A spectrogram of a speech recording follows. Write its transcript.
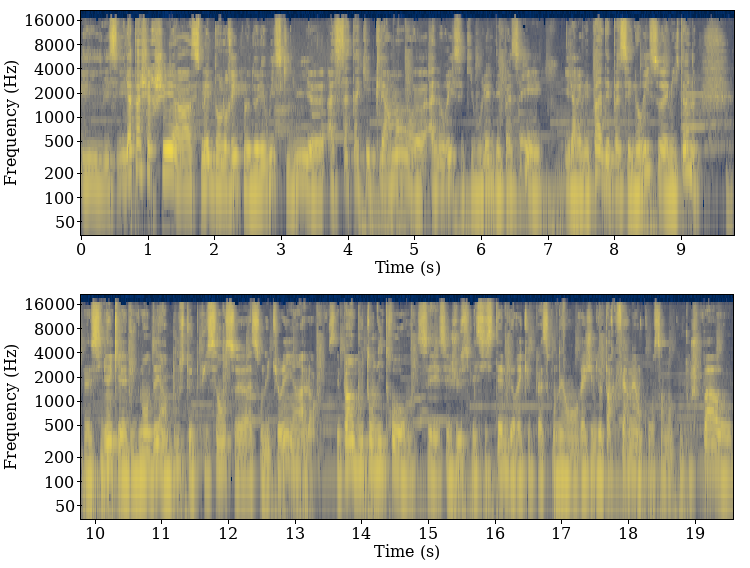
il n'a pas cherché à se mettre dans le rythme de Lewis qui lui euh, a s'attaqué clairement euh, à Norris et qui voulait le dépasser et il n'arrivait pas à dépasser Norris euh, Hamilton si bien qu'il a dû demander un boost de puissance à son écurie hein. alors c'est pas un bouton nitro hein. c'est juste les systèmes de récup parce qu'on est en régime de parc fermé en course hein, donc on touche pas au,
